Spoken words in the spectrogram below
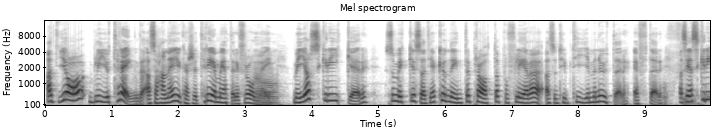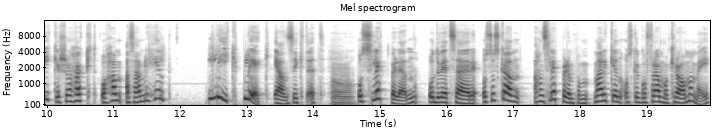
att jag blir ju trängd, alltså han är ju kanske tre meter ifrån mig, Ja. men jag skriker så mycket så att jag kunde inte prata på flera, alltså typ tio minuter efter. Åh, alltså jag skriker så högt och han, alltså han blir helt likblek i ansiktet Ja. och släpper den och du vet så här, och så ska han, han släpper den på marken och ska gå fram och krama mig.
